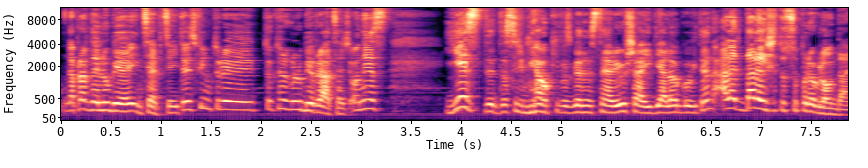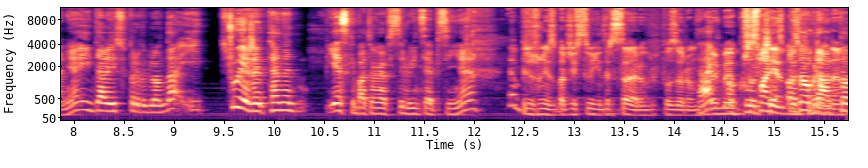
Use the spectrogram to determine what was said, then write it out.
naprawdę lubię Incepcję i to jest film, który, do którego lubię wracać. On jest jest dosyć miałki pod względem scenariusza i dialogu i ten, ale dalej się to super ogląda, nie? I dalej super wygląda i czuję, że ten jest chyba trochę w stylu Incepcji, nie? Ja myślę, że on jest bardziej w stylu Interstellar, w pozorom. Tak? Jakby o, przesłanie jest o dobra, to,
